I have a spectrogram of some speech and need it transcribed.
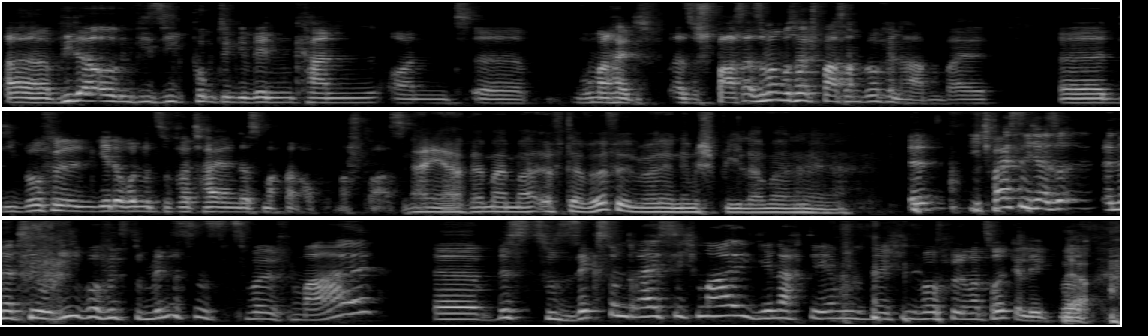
äh, wieder irgendwie Siegpunkte gewinnen kann und äh, wo man halt, also Spaß, also man muss halt Spaß am Würfeln haben, weil äh, die Würfel jede Runde zu verteilen, das macht dann auch immer Spaß. Naja, wenn man mal öfter würfeln würde in dem Spiel, aber naja. äh, ich weiß nicht, also in der Theorie würfelst du mindestens zwölf Mal äh, bis zu 36 Mal, je nachdem, welchen Würfel immer zurückgelegt wird. Ja.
